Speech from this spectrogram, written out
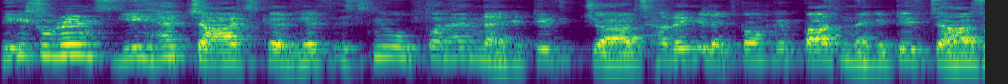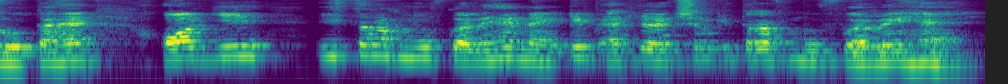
देखिए स्टूडेंट्स ये है चार्ज कैरियर इसके ऊपर है नेगेटिव चार्ज हर एक इलेक्ट्रॉन के पास नेगेटिव चार्ज होता है, और ये इस तरफ़ मूव कर रहे हैं नेगेटिव एक्स डायरेक्शन की तरफ़ मूव कर रहे हैं।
